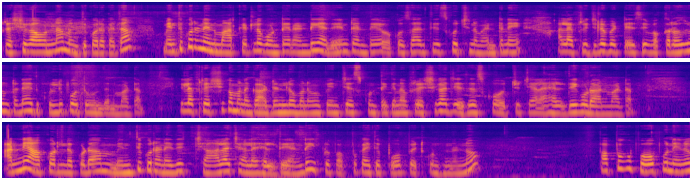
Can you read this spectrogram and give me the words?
ఫ్రెష్గా ఉన్న మెంతికూర కదా. మెంతికూర నేను మార్కెట్లో కొంటేనండి అదేంటంటే ఒక్కోసారి తీసుకొచ్చిన వెంటనే అలా ఫ్రిడ్జ్లో పెట్టేసి ఒక్కరోజు ఉంటేనే అది కుళ్ళిపోతూ ఉందనమాట ఇలా ఫ్రెష్గా మన గార్డెన్లో మనం పెంచేసుకుంటే కన్నా ఫ్రెష్గా చేసేసుకోవచ్చు. చాలా హెల్తీ కూడా అనమాట అన్ని ఆకూరలో కూడా మెంతికూర అనేది చాలా చాలా హెల్తీ అండి. ఇప్పుడు పప్పుకైతే పోపు పెట్టుకుంటున్నాను. పప్పుకు పోపు నేను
